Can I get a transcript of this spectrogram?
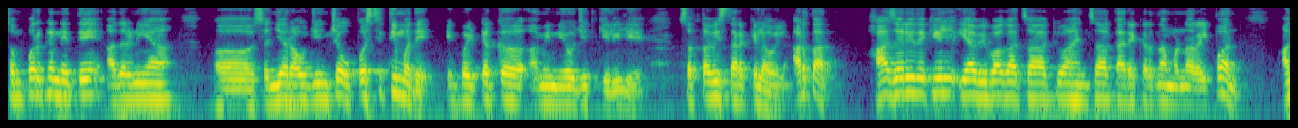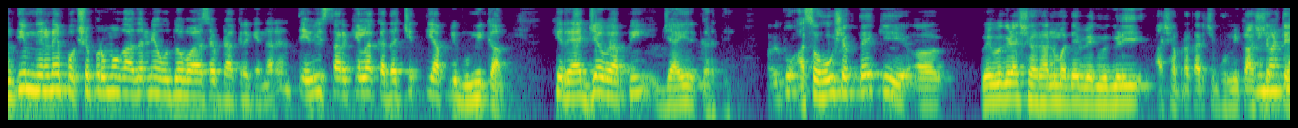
संपर्क नेते आदरणीय संजय राऊजींच्या उपस्थितीमध्ये एक बैठक आम्ही नियोजित केलेली आहे. सत्तावीस तारखेला होईल. अर्थात हा जरी देखील या विभागाचा किंवा ह्यांचा कार्यकर्ता म्हणणार राहील पण अंतिम निर्णय पक्षप्रमुख आदरणीय उद्धव बाळासाहेब ठाकरे घेणार आहे. आणि तेवीस तारखेला कदाचित ती आपली भूमिका ही राज्यव्यापी जाहीर करतील. परंतु असं होऊ शकतंय की वेगवेगळ्या शहरांमध्ये वेगवेगळी अशा प्रकारची भूमिका असू शकते.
